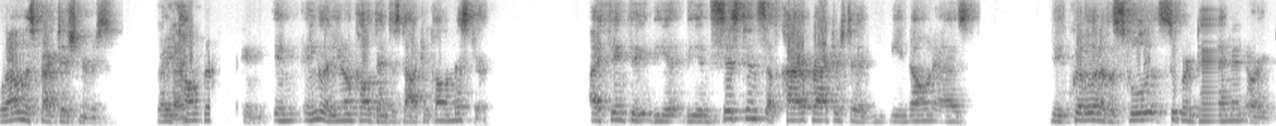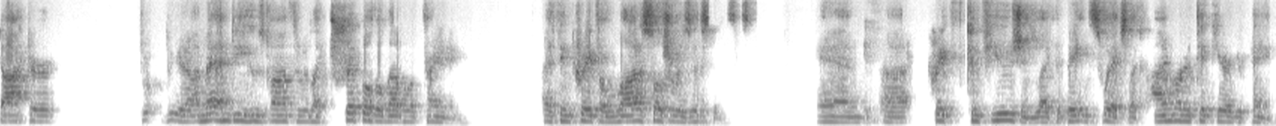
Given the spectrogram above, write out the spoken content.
wellness practitioners, right? You call them in England, you don't call dentist doctor, you call him Mister. I think the, the the insistence of chiropractors to be known as the equivalent of a school superintendent or a doctor, you know, an MD who's gone through like triple the level of training, I think creates a lot of social resistance and uh, creates confusion, like the bait and switch. Like I'm going to take care of your pain.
